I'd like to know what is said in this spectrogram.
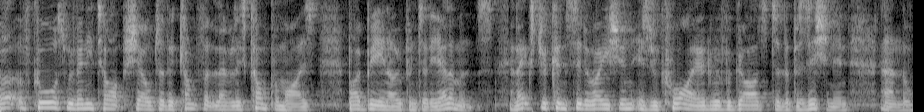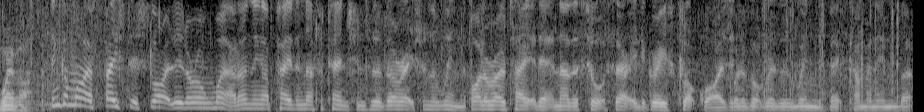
But of course, with any tarp shelter, the comfort level is compromised by being open to the elements. An extra consideration is required with regards to the positioning and the weather. I think I might have faced it slightly the wrong way. I don't think I paid enough attention to the direction of the wind. If I'd have rotated it another sort of 30 degrees clockwise, it would have got rid of the wind a bit coming in. But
